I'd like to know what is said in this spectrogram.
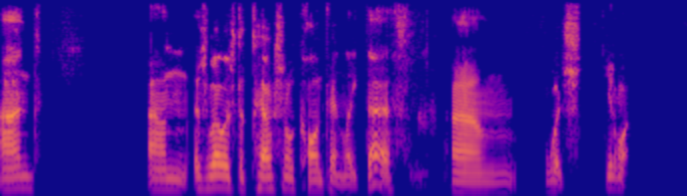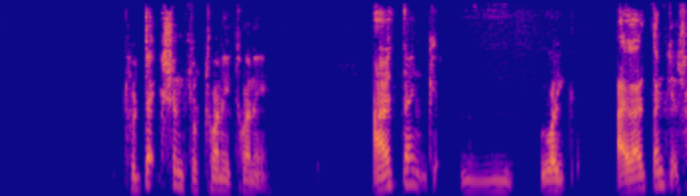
And um, as well as the personal content like this, um, which, you know, predictions for 2020. I think, like, I, I think it's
